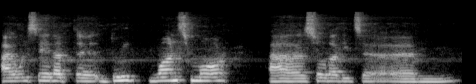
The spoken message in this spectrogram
I will say that uh, do it once more uh, so that it's um,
